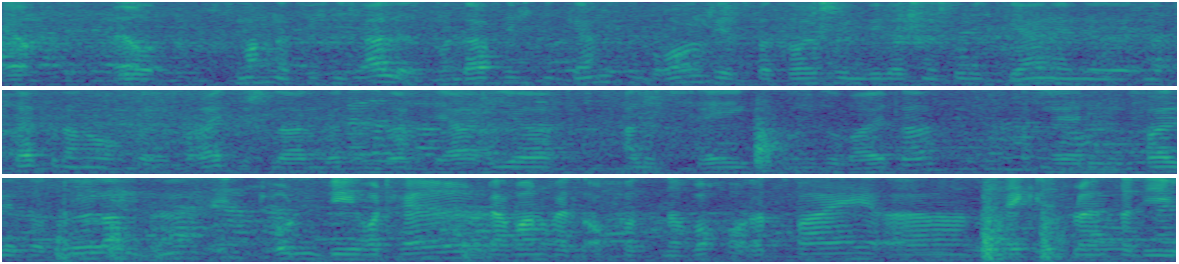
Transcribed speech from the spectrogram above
ja. So, das machen natürlich nicht alle. Man darf nicht die ganze Branche jetzt verteufeln, wie das natürlich gerne in der, in der Presse dann auch äh, bereitgeschlagen wird und sagt, ja, hier alles Fakes und so weiter. Hatten wir ja diesen Fall jetzt aus Irland. Ne? Und die Hotel, da waren noch jetzt auch vor einer Woche oder zwei äh, so Fake-Influencer, die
